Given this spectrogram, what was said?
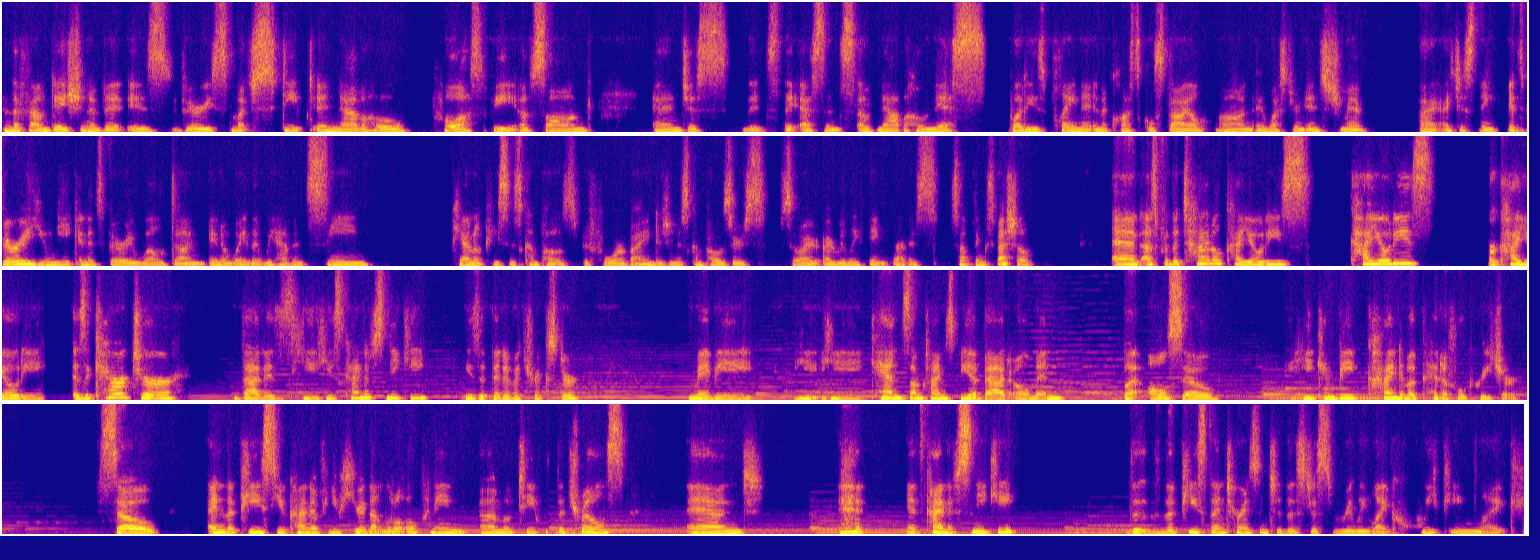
and the foundation of it is very much steeped in Navajo philosophy of song and just it's the essence of Navajo ness, but he's playing it in a classical style on a Western instrument. I, I just think it's very unique and it's very well done in a way that we haven't seen piano pieces composed before by Indigenous composers. So I, I really think that is something special. And as for the title Coyotes, Coyotes or Coyote is a character that is he he's kind of sneaky. He's a bit of a trickster. Maybe he he can sometimes be a bad omen, but also he can be kind of a pitiful creature. So in the piece you kind of you hear that little opening uh, motif with the trills and it's kind of sneaky the the piece then turns into this just really like weeping like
